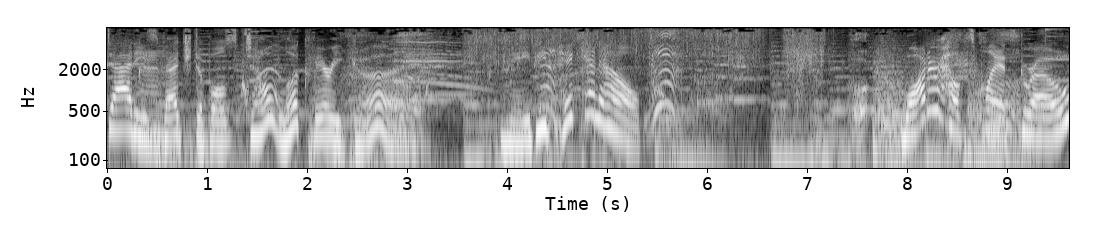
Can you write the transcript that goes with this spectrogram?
Daddy's vegetables don't look very good. Maybe Pit can help. Water helps plants grow.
